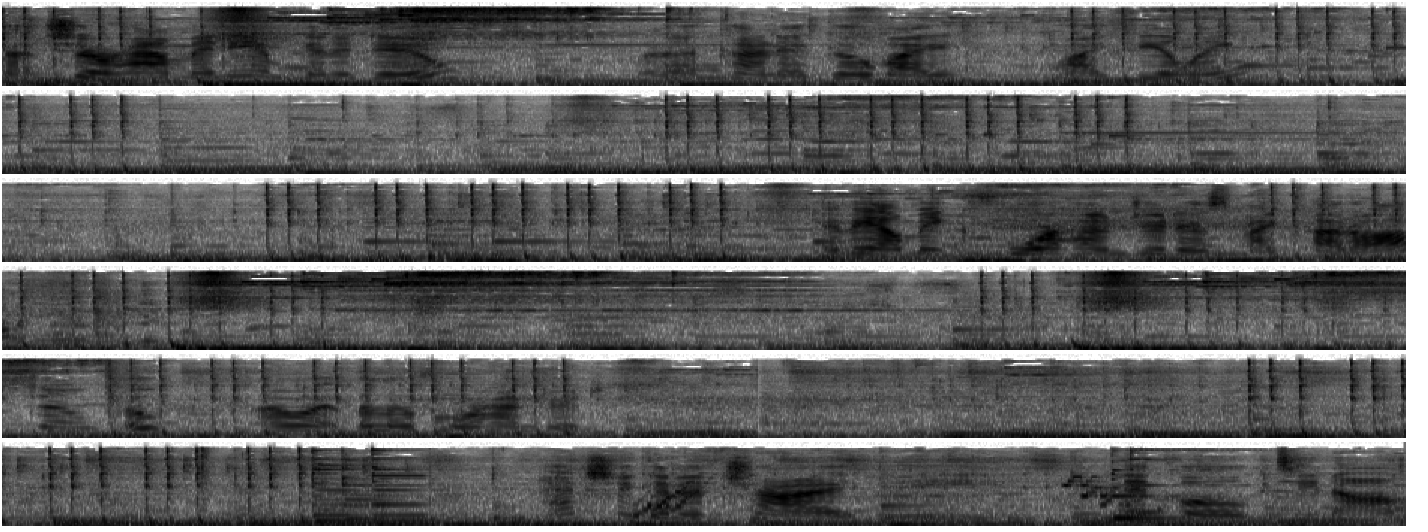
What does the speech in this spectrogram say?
Not sure how many I'm gonna do. I'm gonna kind of go by my feeling. Maybe I'll make 400 as my cutoff. Below 400. Actually gonna try the nickel denom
